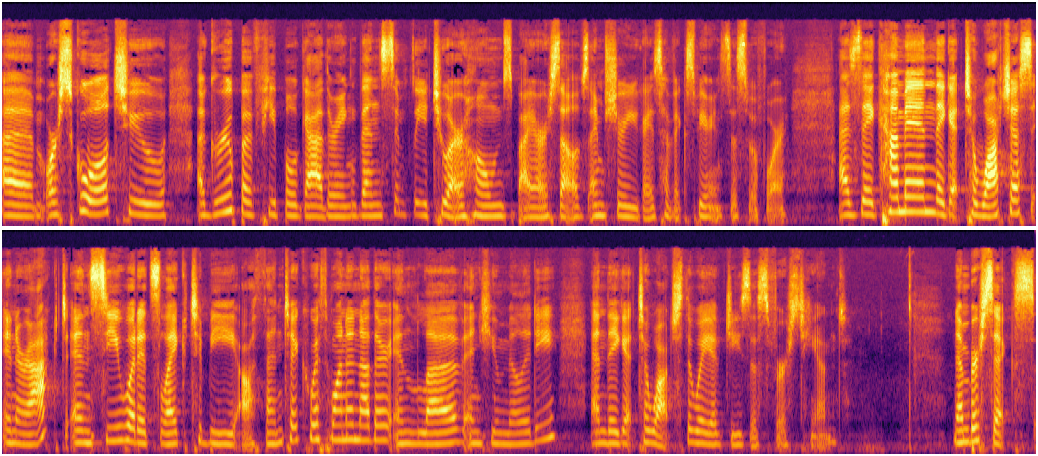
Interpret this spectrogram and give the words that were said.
um, or school to a group of people gathering than simply to our homes by ourselves. I'm sure you guys have experienced this before. As they come in, they get to watch us interact and see what it's like to be authentic with one another in love and humility, and they get to watch the way of Jesus firsthand. Number six,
